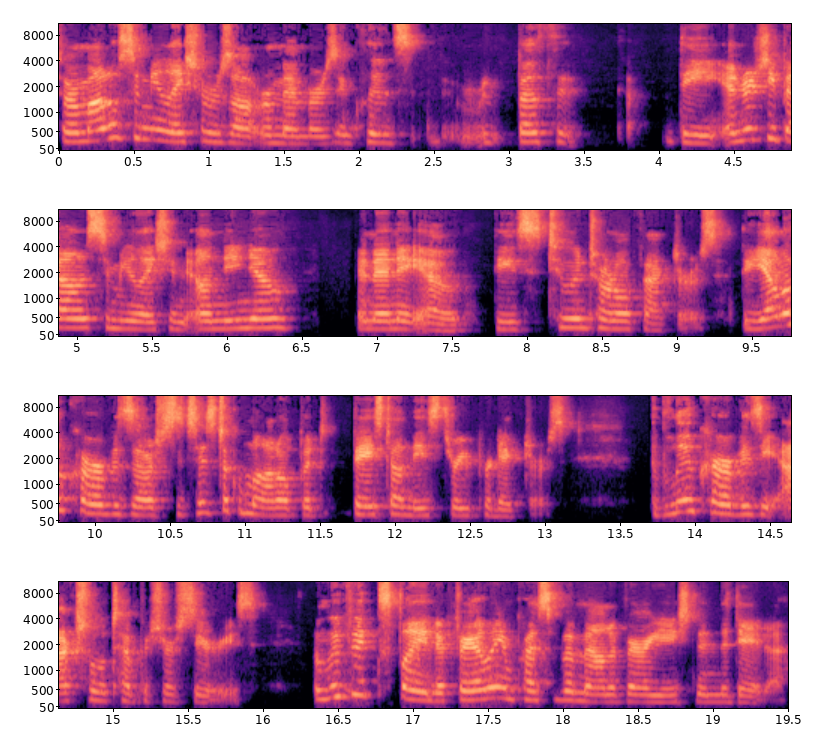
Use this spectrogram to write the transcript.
So our model simulation result, remembers, includes both the energy balance simulation, El Nino and NAO, these two internal factors. The yellow curve is our statistical model, but based on these three predictors. The blue curve is the actual temperature series. And we've explained a fairly impressive amount of variation in the data.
